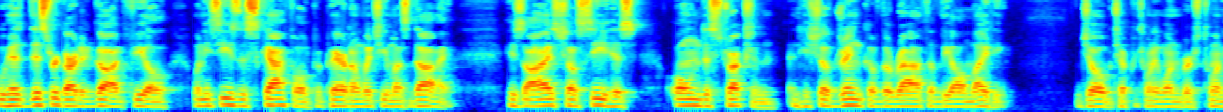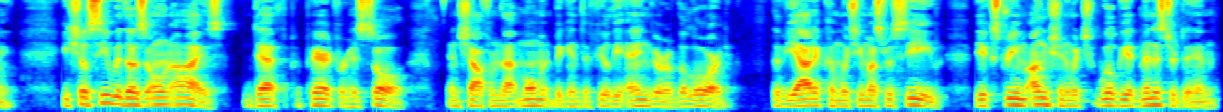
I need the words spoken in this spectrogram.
who has disregarded God feel when he sees the scaffold prepared on which he must die? His eyes shall see his own destruction, and he shall drink of the wrath of the Almighty. Job chapter 21, verse 20. He shall see with his own eyes death prepared for his soul, and shall from that moment begin to feel the anger of the Lord the viaticum which he must receive, the extreme unction which will be administered to him,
